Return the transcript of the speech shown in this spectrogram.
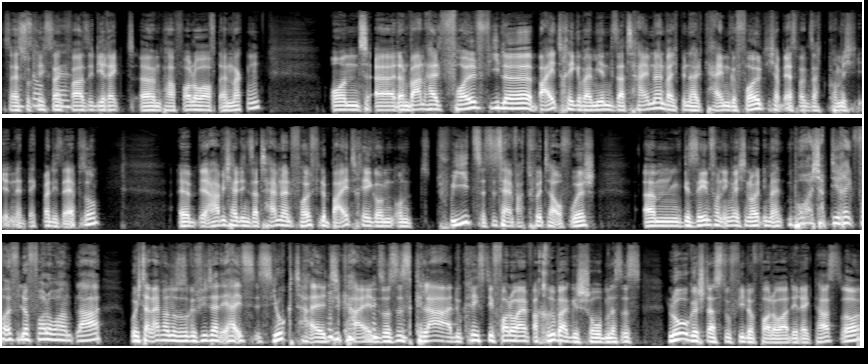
Das heißt, du kriegst okay. dann quasi direkt äh, ein paar Follower auf deinen Nacken. Und äh, dann waren halt voll viele Beiträge bei mir in dieser Timeline, weil ich bin halt keinem gefolgt. Ich habe erstmal gesagt, komm, ich entdeck mal diese App so. Äh, da habe ich halt in dieser Timeline voll viele Beiträge und, und Tweets, es ist ja einfach Twitter auf Wish, ähm, gesehen von irgendwelchen Leuten, die meinten, boah, ich habe direkt voll viele Follower und bla. Wo ich dann einfach nur so gefühlt habe, ja, es, es juckt halt keinen. so, es ist klar, du kriegst die Follower einfach rübergeschoben. Das ist logisch, dass du viele Follower direkt hast. So.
